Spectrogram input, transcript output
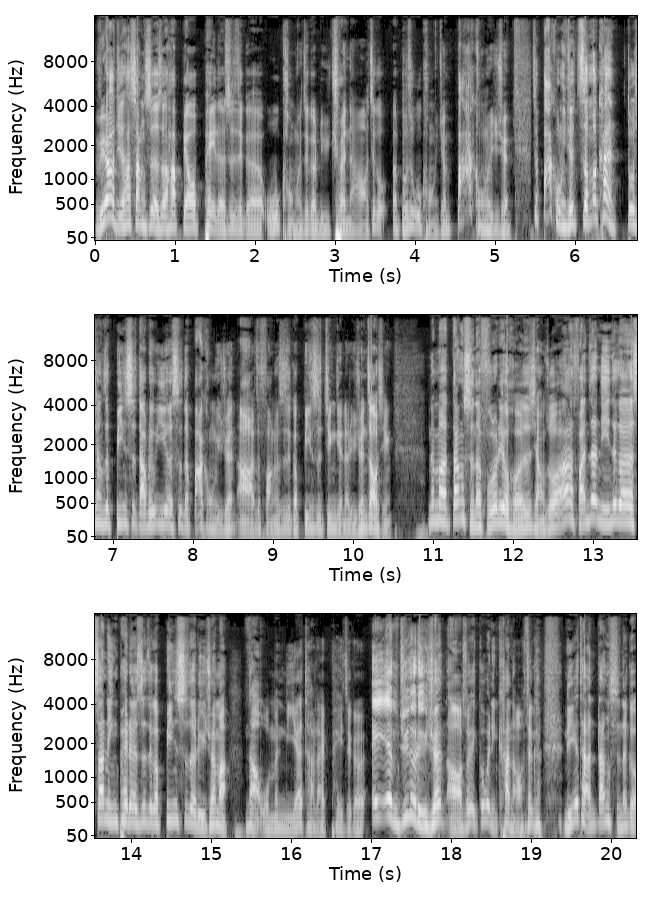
Virage 它上市的时候，它标配的是这个五孔的这个铝圈圈啊，哦，这个呃不是五孔铝圈，八孔铝圈。这八孔铝圈怎么看都像是宾士 W 一二四的八孔铝圈啊，这反而是这个宾士经典的铝圈造型。那么当时呢，福特六和是想说啊，反正你这个三菱配的是这个宾士的铝圈嘛，那我们里耶塔来配这个 AMG 的铝圈啊。所以各位你看哦，这个里耶塔当时那个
